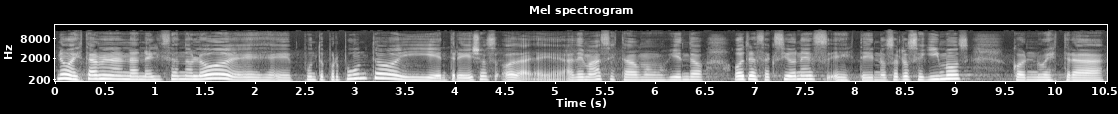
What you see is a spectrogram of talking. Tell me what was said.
No, están analizándolo eh, punto por punto y entre ellos, eh, además, estábamos viendo otras acciones. Este, nosotros seguimos con nuestra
